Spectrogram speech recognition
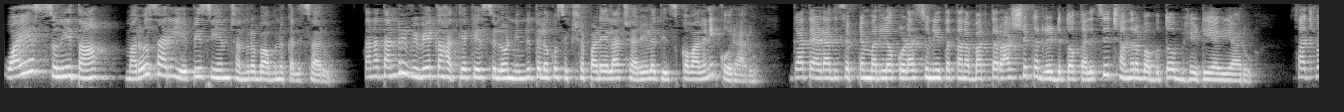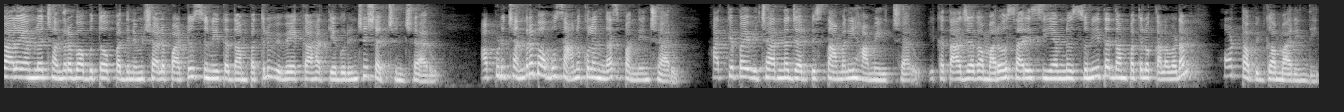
వైఎస్ సునీత మరోసారి ఏపీ సీఎం చంద్రబాబును కలిశారు. తన తండ్రి వివేక హత్య కేసులో నిందితులకు శిక్ష పడేలా చర్యలు తీసుకోవాలని కోరారు. గత ఏడాది సెప్టెంబర్లో కూడా సునీత తన భర్త రాజశేఖర్ రెడ్డితో కలిసి చంద్రబాబుతో భేటీ అయ్యారు. సచివాలయంలో చంద్రబాబుతో పది నిమిషాల పాటు సునీత దంపతులు వివేక హత్య గురించి చర్చించారు. అప్పుడు చంద్రబాబు సానుకూలంగా స్పందించారు. హత్యపై విచారణ జరిపిస్తామని హామీ ఇచ్చారు. ఇక తాజాగా మరోసారి సీఎంను సునీత దంపతులు కలవడం హాట్ టాపిక్గా మారింది.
